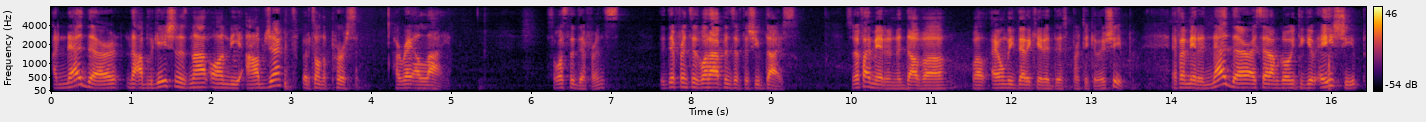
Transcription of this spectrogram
A neder, the obligation is not on the object, but it's on the person. Hare alai. So what's the difference? The difference is what happens if the sheep dies. So if I made an adava, well, I only dedicated this particular sheep. If I made a neder, I said I'm going to give a sheep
